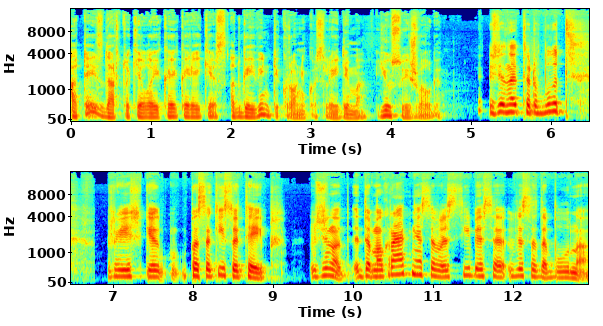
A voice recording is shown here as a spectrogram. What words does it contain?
ateis dar tokie laikai, kai reikės atgaivinti kronikos leidimą? Jūsų išvalga. Žinot, turbūt, reiškia, pasakysiu taip. Žinot, demokratinėse valstybėse visada būna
